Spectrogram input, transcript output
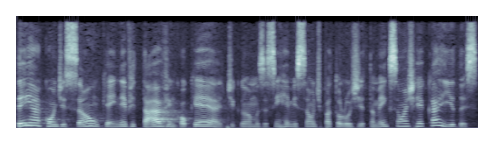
Tem a condição que é inevitável em qualquer, digamos assim, remissão de patologia também, que são as recaídas.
